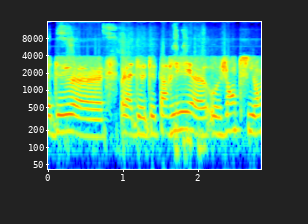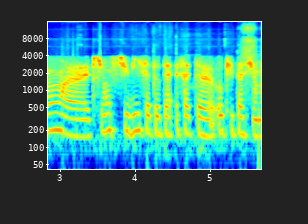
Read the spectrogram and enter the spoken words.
euh, de euh, voilà de, de parler euh, aux gens qui ont euh, qui ont subi cette cette euh, occupation.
